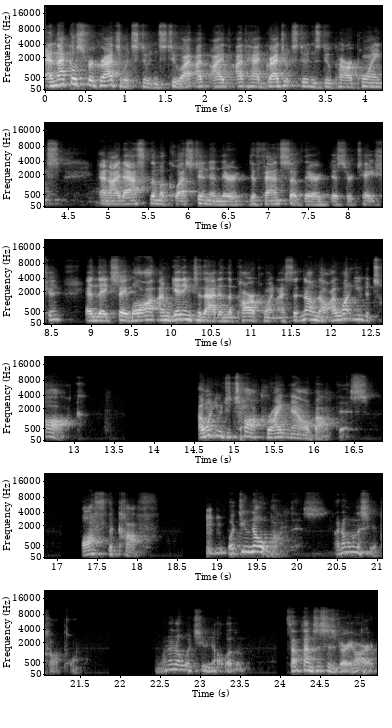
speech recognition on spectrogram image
and that goes for graduate students too. I, have I've had graduate students do PowerPoints and I'd ask them a question in their defense of their dissertation and they'd say, well, I'm getting to that in the PowerPoint. And I said, no, no, I want you to talk. I want you to talk right now about this off the cuff. Mm-hmm. What do you know about this? I don't want to see a PowerPoint. I want to know what you know. of it. Sometimes this is very hard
